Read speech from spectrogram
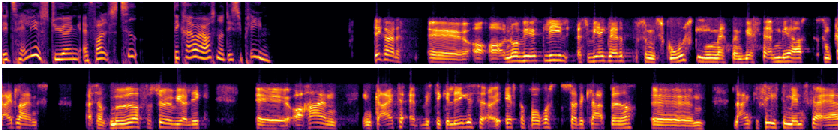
detaljestyring af folks tid. Det kræver jo også noget disciplin. Det gør det. Øh, og, og nu har vi ikke lige, altså vi har ikke lavet det som et skoleskema, men vi har mere også som guidelines. Altså møder forsøger vi at lægge, øh, og har en, en guide, at hvis det kan ligge øh, efter frokost, så er det klart bedre. Øh, langt de fleste mennesker er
